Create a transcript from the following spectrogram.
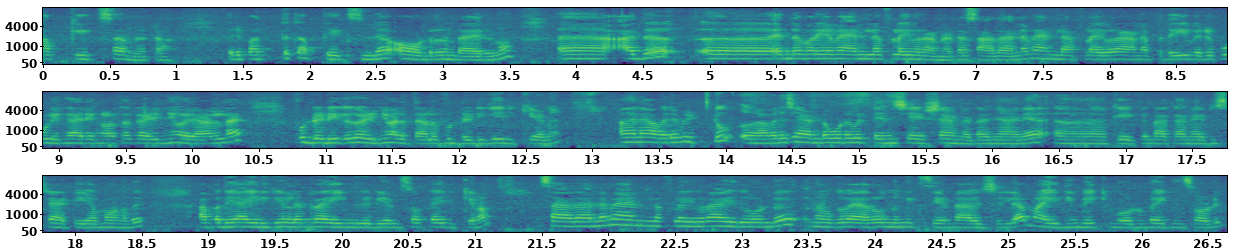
കപ്പ് കേക്ക്സ് ആണ് കേട്ടോ. ഒരു പത്ത് കപ്പ് കേക്ക്സിന്റെ ഓർഡർ ഉണ്ടായിരുന്നു. അത് എന്താ പറയുക വാനില ഫ്ലേവറാണ് കേട്ടോ. സാധാരണ വാനില ഫ്ലേവറാണ് അപ്പോൾ ദേ ഇവർ കുളിയും കാര്യങ്ങളൊക്കെ കഴിഞ്ഞ് ഒരാളുടെ ഫുഡ് അടിയൊക്കെ കഴിഞ്ഞു. അടുത്ത ആൾ ഫുഡ് അടിക്ക് ഇരിക്കുകയാണ്. അങ്ങനെ അവരെ വിട്ടു. അവരെ ചേട്ടന്റെ കൂടെ വിട്ടതിന് ശേഷമാണ് കേട്ടോ ഞാൻ കേക്ക് ഉണ്ടാക്കാനായിട്ട് സ്റ്റാർട്ട് ചെയ്യാൻ പോണത്. അപ്പോൾ ദേ അതിലേക്കുള്ള ഡ്രൈ ഇൻഗ്രീഡിയൻസ് ഒക്കെ ഇരിക്കണം. സാധാരണ വാനില ഫ്ലേവർ ആയതുകൊണ്ട് നമുക്ക് വേറെ ഒന്നും മിക്സ് ചെയ്യേണ്ട ആവശ്യമില്ല. മൈദയും ബേക്കിംഗ് പൗഡറും ബേക്കിംഗ് സോഡയും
